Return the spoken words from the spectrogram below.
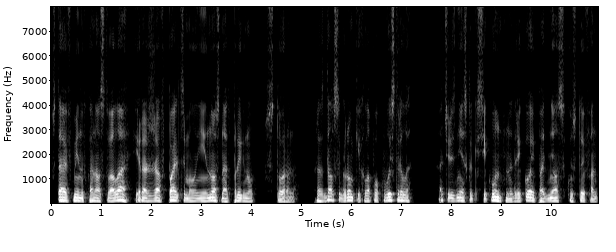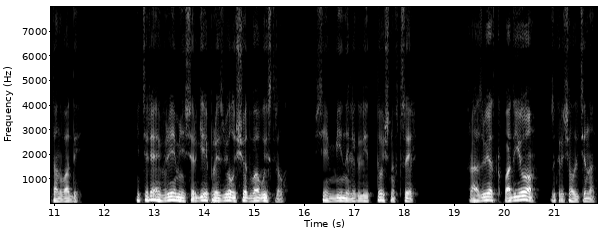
вставив мину в канал ствола и, разжав пальцы, молниеносно отпрыгнул в сторону. Раздался громкий хлопок выстрела, а через несколько секунд над рекой поднялся густой фонтан воды. Не теряя времени, Сергей произвел еще два выстрела. Все мины легли точно в цель. «Разведка, подъем!» – закричал лейтенант.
